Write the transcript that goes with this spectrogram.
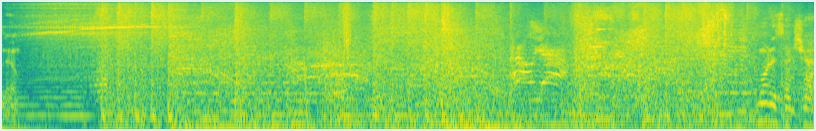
Well, that's new. Morning, sunshine.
